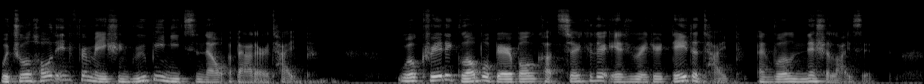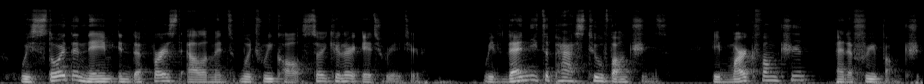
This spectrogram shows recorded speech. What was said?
which will hold information Ruby needs to know about our type. We'll create a global variable called circular iterator data type and we'll initialize it. We store the name in the first element which we call circular iterator. We then need to pass two functions, a mark function and a free function.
